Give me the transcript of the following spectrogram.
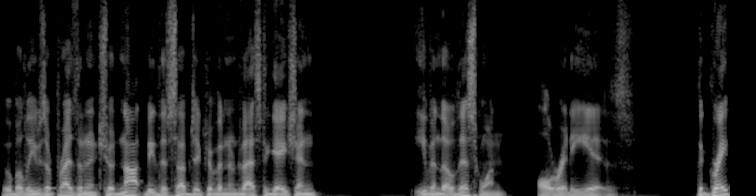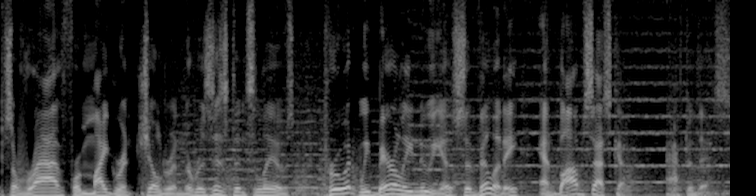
who believes a president should not be the subject of an investigation, even though this one already is. The grapes of wrath for migrant children. The resistance lives. Pruitt, we barely knew you. Civility and Bob Cesca after this.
